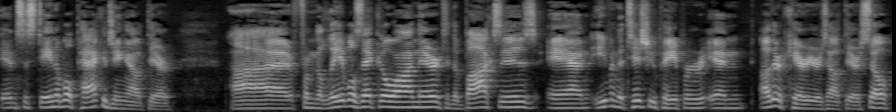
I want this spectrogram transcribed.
and sustainable packaging out there. Uh, from the labels that go on there to the boxes and even the tissue paper and other carriers out there. So,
